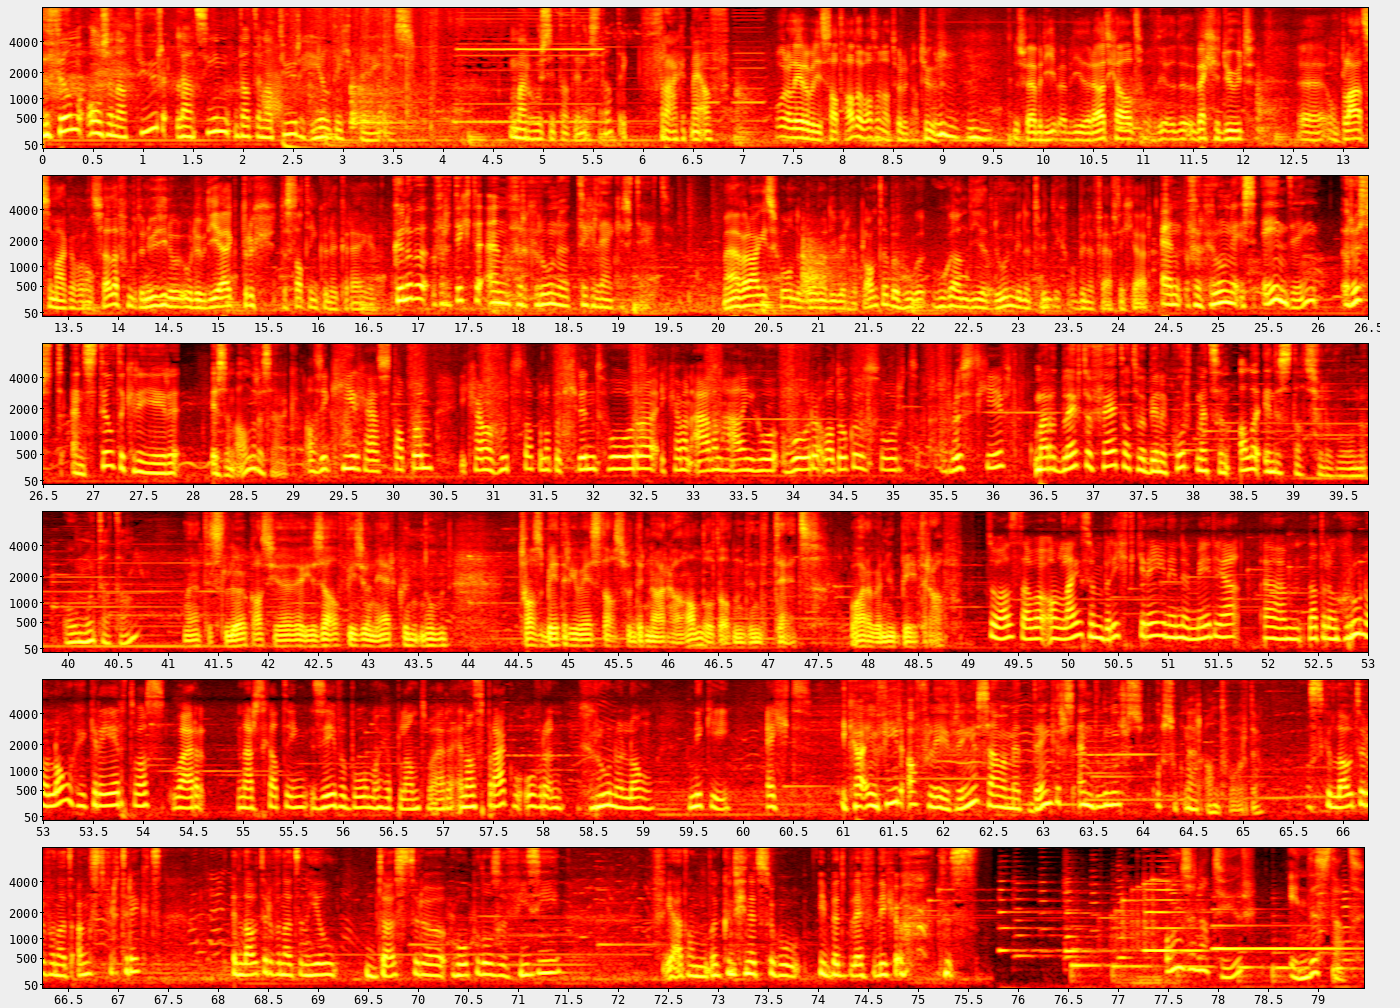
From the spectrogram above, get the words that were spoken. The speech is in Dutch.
De film Onze Natuur laat zien dat de natuur heel dichtbij is. Maar hoe zit dat in de stad? Ik vraag het mij af. Vooraleer we die stad hadden, was er natuurlijk natuur. Mhm, Dus we hebben die, we hebben die eruit gehaald of die, de- weggeduwd eh, om plaats te maken voor onszelf. We moeten nu zien hoe, hoe we die eigenlijk terug de stad in kunnen krijgen. Kunnen we verdichten en vergroenen tegelijkertijd? Mijn vraag is gewoon de bomen die we geplant hebben, hoe, hoe gaan die het doen binnen 20 of binnen 50 jaar? En vergroenen is één ding, rust en stilte creëren is een andere zaak. Als ik hier ga stappen, ik ga mijn voetstappen op het grind horen, ik ga mijn ademhaling ho- horen, wat ook een soort rust geeft. Maar het blijft een feit dat we binnenkort met z'n allen in de stad zullen wonen. Hoe moet dat dan? Het is leuk als je jezelf visionair kunt noemen. Het was beter geweest als we ernaar gehandeld hadden in de tijd. Waren we nu beter af? Zoals dat we onlangs een bericht kregen in de media ehm, dat er een groene long gecreëerd was waar naar schatting zeven bomen geplant waren. En dan spraken we over een groene long. Nikki, echt. Ik ga in vier afleveringen samen met denkers en doeners op zoek naar antwoorden. Als je louter vanuit angst vertrekt en louter vanuit een heel duistere, hopeloze visie, ja, dan, dan kun je net zo goed in bed blijven liggen. Dus... Onze natuur in de stad.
